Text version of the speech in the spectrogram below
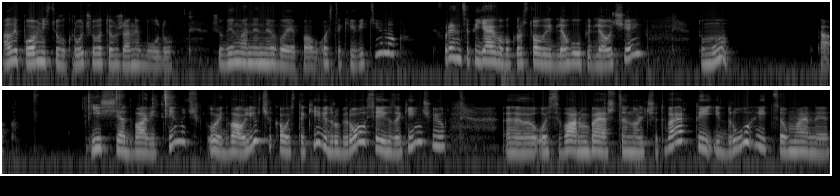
але повністю викручувати вже не буду, щоб він в мене не випав. Ось такий відтінок. В принципі, я його використовую і для губ, і для очей. Тому так. І ще два відтіночки, ой, два олівчика, ось такі, від Ruby їх закінчую. Е, ось Warm Beige це 04, і другий це в мене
